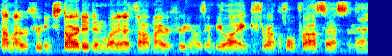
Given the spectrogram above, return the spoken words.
how my recruiting started and what I thought my recruiting was going to be like throughout the whole process, and then.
